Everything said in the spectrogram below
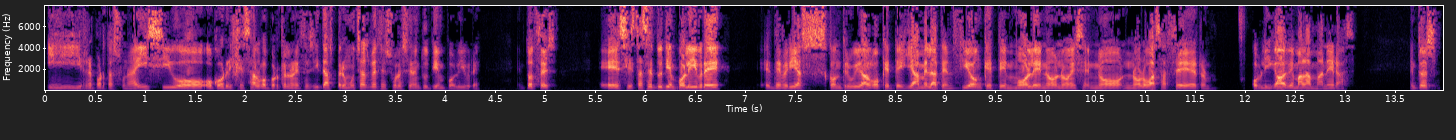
y reportas una issue o, o corriges algo porque lo necesitas, pero muchas veces suele ser en tu tiempo libre. Entonces, eh, si estás en tu tiempo libre, eh, deberías contribuir a algo que te llame la atención, que te mole, ¿no? No, es, no, no lo vas a hacer obligado de malas maneras. Entonces,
